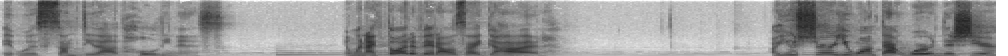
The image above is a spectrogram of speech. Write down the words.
it was santidad, holiness. And when I thought of it, I was like, God, are you sure you want that word this year?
